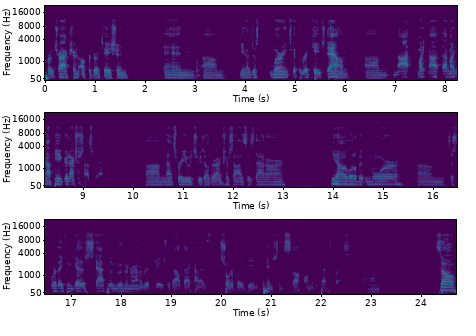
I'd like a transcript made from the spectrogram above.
protraction, upward rotation, and um, you know just learning to get the rib cage down. Um, not might not that might not be a good exercise for them. Um, that's where you would choose other exercises that are, you know, a little bit more um, just where they can get a scapula moving around a rib cage without that kind of shoulder blade being pinched and stuck onto the bench press. Um, so,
